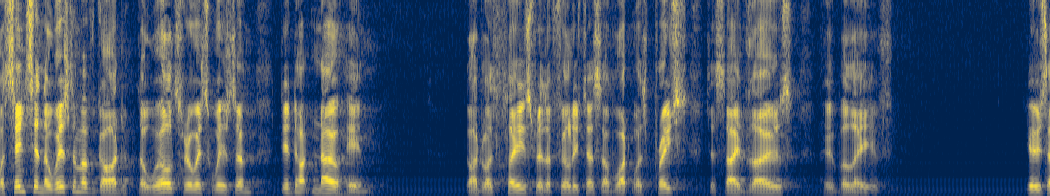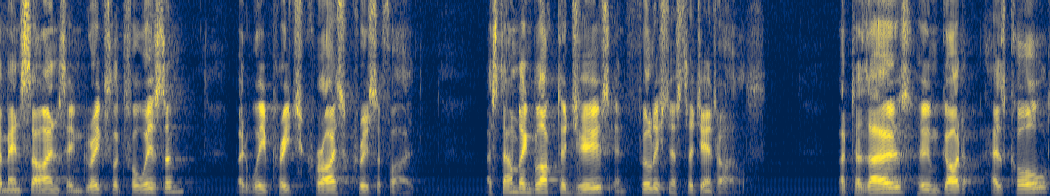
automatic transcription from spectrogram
For since in the wisdom of God, the world through its wisdom did not know him, God was pleased with the foolishness of what was preached to save those who believe. Jews are men's signs, and Greeks look for wisdom, but we preach Christ crucified, a stumbling block to Jews and foolishness to Gentiles. But to those whom God has called,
